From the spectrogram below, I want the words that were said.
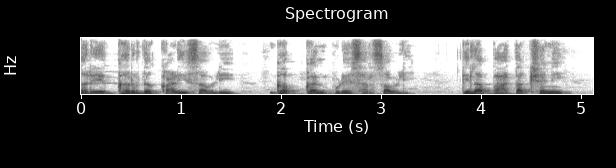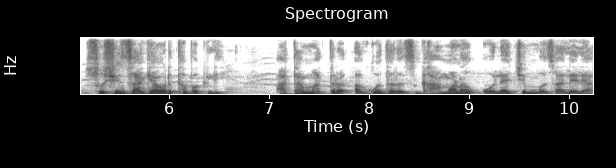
तर एक गर्द काळी सावली गपकन पुढे सरसावली. तिला पाहता क्षणी सुशी जाग्यावर थबकली. आता मात्र अगोदरच घामानं ओल्या चिंब झालेल्या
